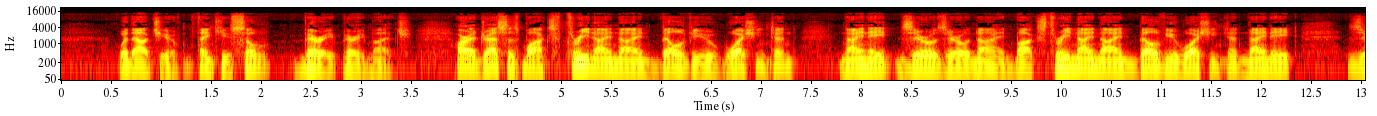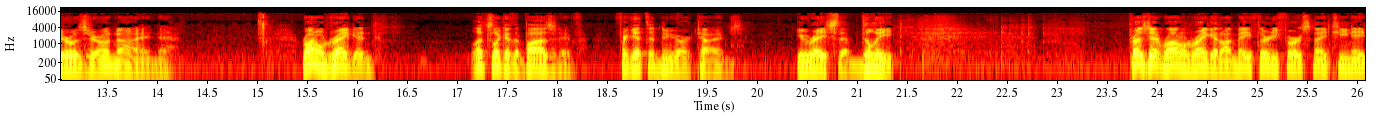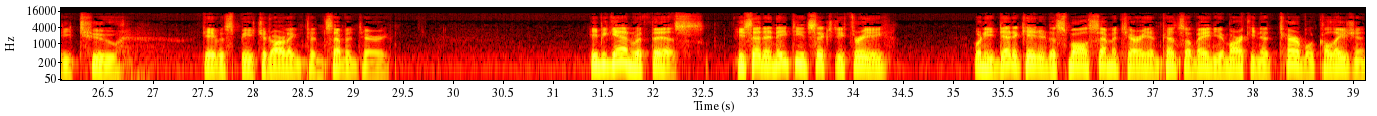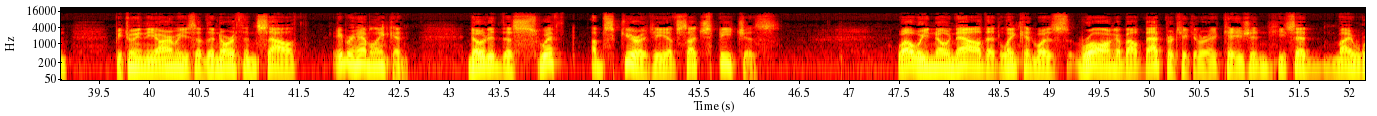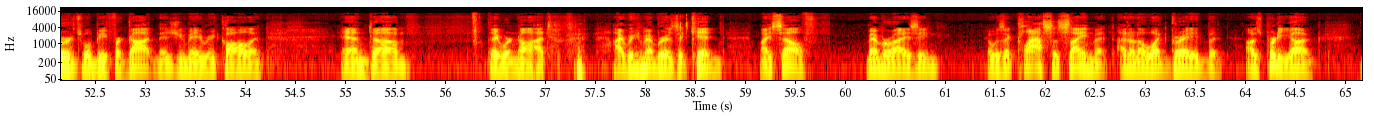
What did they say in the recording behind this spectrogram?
without you. Thank you so very, very much. Our address is Box 399, Bellevue, Washington, 98009. Box 399, Bellevue, Washington, 98009. Ronald Reagan, let's look at the positive. Forget the New York Times erase them, delete. President Ronald Reagan on May 31st, 1982, gave a speech at Arlington Cemetery. He began with this. He said in 1863, when he dedicated a small cemetery in Pennsylvania marking a terrible collision between the armies of the North and South, Abraham Lincoln noted the swift obscurity of such speeches. Well, we know now that Lincoln was wrong about that particular occasion. He said, "My words will be forgotten," as you may recall, and and um, they were not. I remember as a kid myself memorizing. It was a class assignment. I don't know what grade, but I was pretty young.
